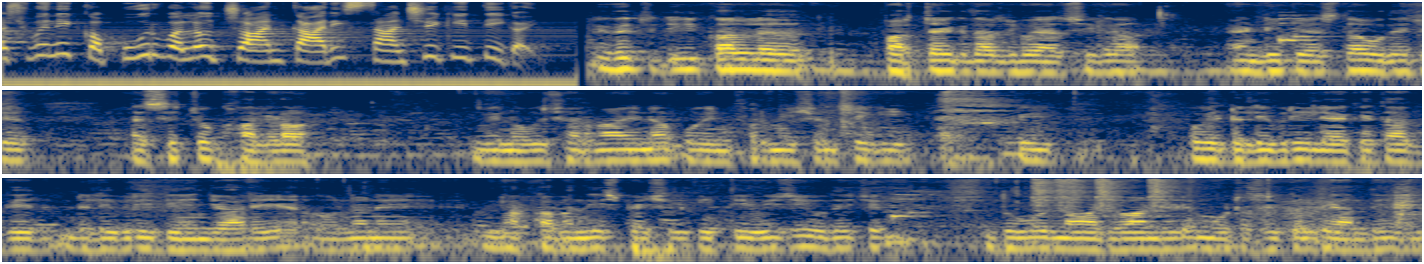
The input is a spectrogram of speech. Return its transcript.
ਅਸ਼ਵਨੀ ਕਪੂਰ ਵੱਲੋਂ ਜਾਣਕਾਰੀ ਸਾਂਝੀ ਕੀਤੀ ਗਈ। ਇਹਦੇ ਚ ਜੀ ਕੱਲ ਪਰਚਾ ਇੱਕ ਦਰਜ ਹੋਇਆ ਸੀਗਾ ਐਨਡੀਪੀਐਸ ਦਾ, ਉਹਦੇ ਚ ਐਸਐਚਓ ਖਾਲੜਾ, ਵਿਨੋਦ ਸ਼ਰਮਾ, ਇਹਨਾਂ ਕੋਈ ਇਨਫੋਰਮੇਸ਼ਨ ਸੀਗੀ ਕਿ ਕੋਈ ਡਿਲੀਵਰੀ ਲੈ ਕੇ ਤਾਂ ਅੱਗੇ ਡਿਲੀਵਰੀ ਦੇਣ ਜਾ ਰਹੇ ਆ। ਉਹਨਾਂ ਨੇ ਨਾਕਾਬੰਦੀ ਸਪੈਸ਼ਲ ਕੀਤੀ ਹੋਈ ਸੀ। ਉਹਦੇ ਚ ਦੋ ਨੌਜਵਾਨ ਜਿਹੜੇ ਮੋਟਰਸਾਈਕਲ ਤੇ ਆਂਦੇ ਸੀ,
